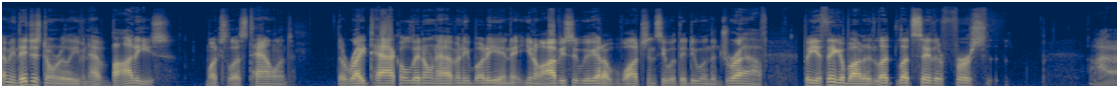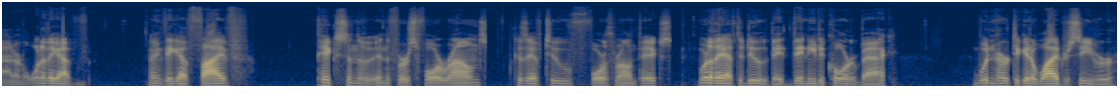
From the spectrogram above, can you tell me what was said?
I mean, they just don't really even have bodies, much less talent. The right tackle, they don't have anybody, and you know, obviously we got to watch and see what they do in the draft. But you think about it. Let let's say their first, I don't know, what do they got? I think they got five picks in the in the first four rounds because they have two fourth round picks. What do they have to do? They they need a quarterback. Wouldn't hurt to get a wide receiver.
